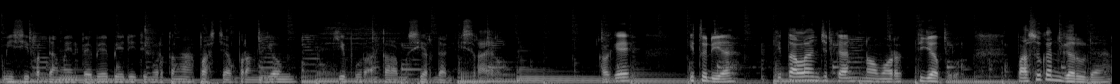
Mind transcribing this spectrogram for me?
misi perdamaian PBB di Timur Tengah pasca perang Yom Kippur antara Mesir dan Israel. Oke, itu dia. Kita lanjutkan nomor 30. Pasukan Garuda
